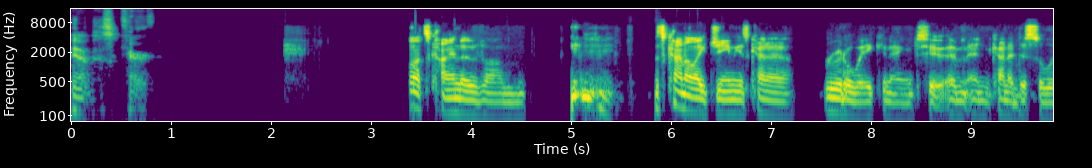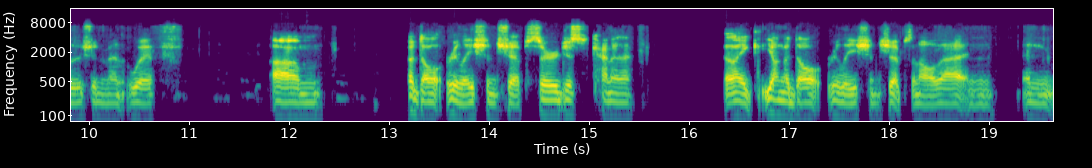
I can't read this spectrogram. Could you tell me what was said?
him as a character? Well, it's kind of um, it's kind of like Jamie's kind of rude awakening to and, and kind of disillusionment with um adult relationships or just kind of like young adult relationships and all that and and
